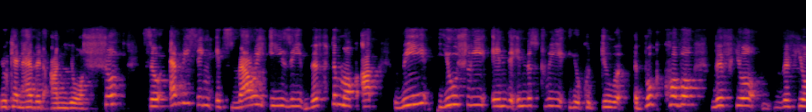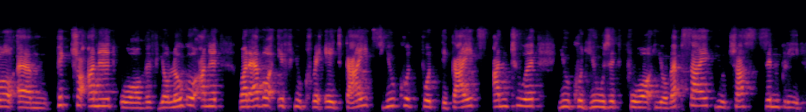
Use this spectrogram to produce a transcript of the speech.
You can have it on your shirt. So everything, it's very easy with the mock-up we usually in the industry you could do a book cover with your with your um, picture on it or with your logo on it. Whatever if you create guides you could put the guides onto it. You could use it for your website. You just simply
